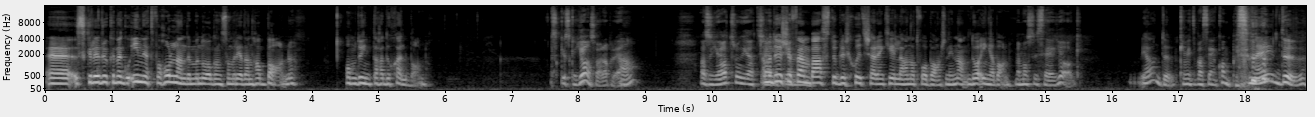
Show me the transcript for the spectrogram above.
Eh, skulle du kunna gå in i ett förhållande med någon som redan har barn? Om du inte hade själv barn? Ska, ska jag svara på det? Ja. Alltså jag tror ju att ja men du är kärleken- 25 bast, du blir skitkär i en kille, han har två barn sedan innan. Du har inga barn. Men måste vi säga jag? Ja, du. Kan vi inte bara säga en kompis? Nej, du.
